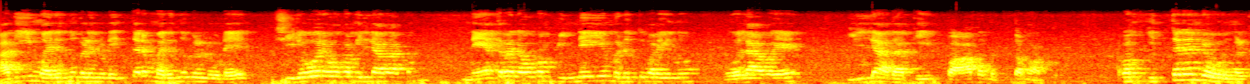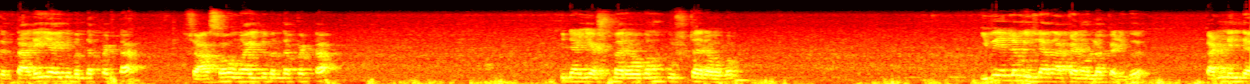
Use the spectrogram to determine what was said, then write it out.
അത് ഈ മരുന്നുകളിലൂടെ ഇത്തരം മരുന്നുകളിലൂടെ ശിരോരോഗം ഇല്ലാതാക്കും നേത്രരോഗം പിന്നെയും എടുത്തു പറയുന്നു മൂലാവയെ ഇല്ലാതാക്കി പാപമുക്തമാക്കും. അപ്പം ഇത്തരം രോഗങ്ങൾക്ക് തലയായിട്ട് ബന്ധപ്പെട്ട ശ്വാസവുമായിട്ട് ബന്ധപ്പെട്ട പിന്നെ യക്ഷ്മരോഗം കുഷ്ഠരോഗം ഇവയെല്ലാം ഇല്ലാതാക്കാനുള്ള കഴിവ് കണ്ണിന്റെ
